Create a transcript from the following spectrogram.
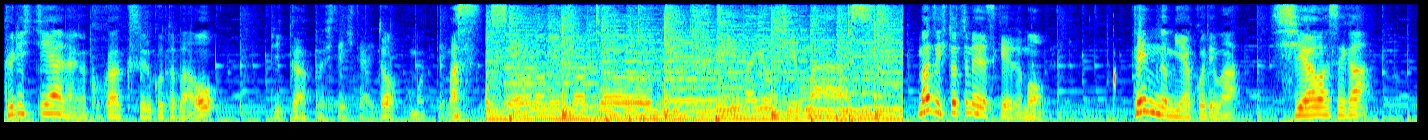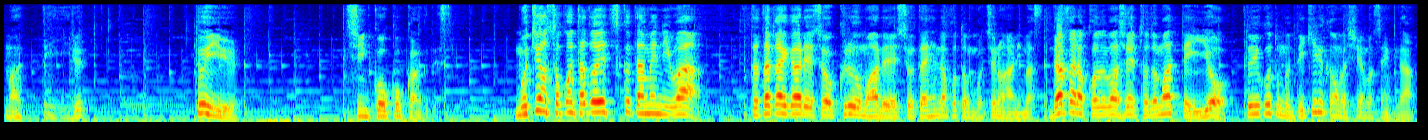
クリスチアーナが告白する言葉をピックアップしていきたいと思っています。ますまず一つ目ですけれども、天の都では幸せが待っているという信仰告白です。もちろんそこにたどり着くためには、戦いがあるでしょう、苦労もあるでしょう、大変なことももちろんあります。だからこの場所に留まっていようということもできるかもしれませんが、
